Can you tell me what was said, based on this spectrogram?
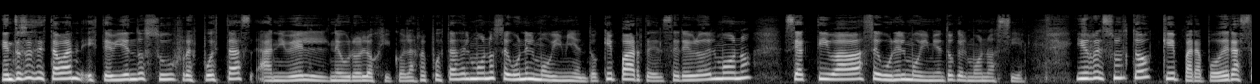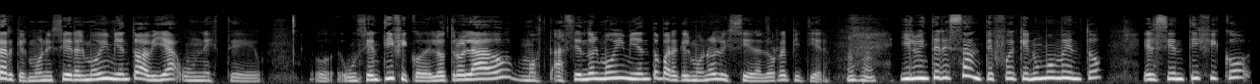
Entonces estaban este, viendo sus respuestas a nivel neurológico, las respuestas del mono según el movimiento, qué parte del cerebro del mono se activaba según el movimiento que el mono hacía. Y resultó que para poder hacer que el mono hiciera el movimiento había un este un científico del otro lado haciendo el movimiento para que el mono lo hiciera, lo repitiera. Y lo interesante fue que en un momento el científico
